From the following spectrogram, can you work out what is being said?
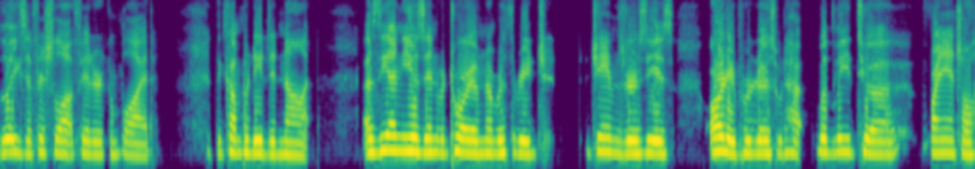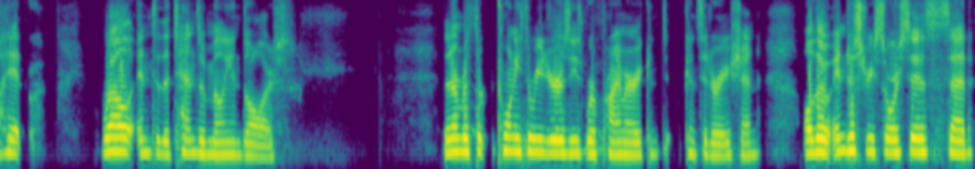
the league's official outfitter, complied. The company did not, as the unused inventory of number three J- James jerseys already produced would ha- would lead to a financial hit well into the tens of million dollars. The number th- 23 jerseys were primary con- consideration, although industry sources said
